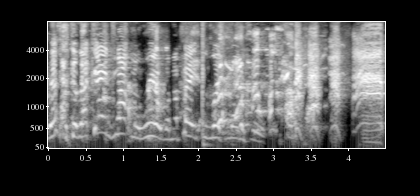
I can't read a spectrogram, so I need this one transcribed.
that's because I can't drop my real one. I paid too much money for it.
